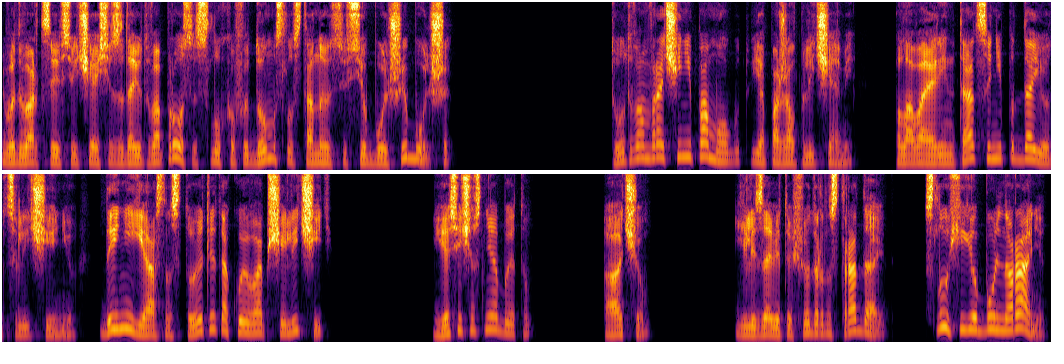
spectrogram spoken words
Во дворце все чаще задают вопросы, слухов и домыслов становится все больше и больше. Тут вам врачи не помогут, я пожал плечами. Половая ориентация не поддается лечению, да и неясно, стоит ли такое вообще лечить. Я сейчас не об этом. А о чем? Елизавета Федоровна страдает. Слухи ее больно ранят,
